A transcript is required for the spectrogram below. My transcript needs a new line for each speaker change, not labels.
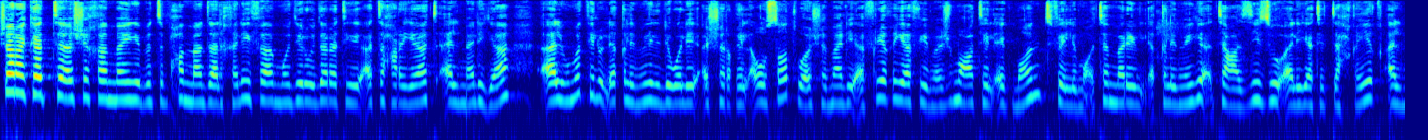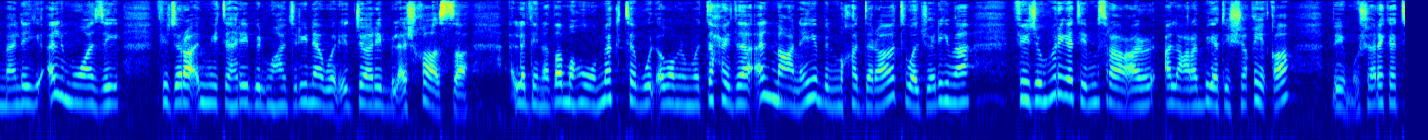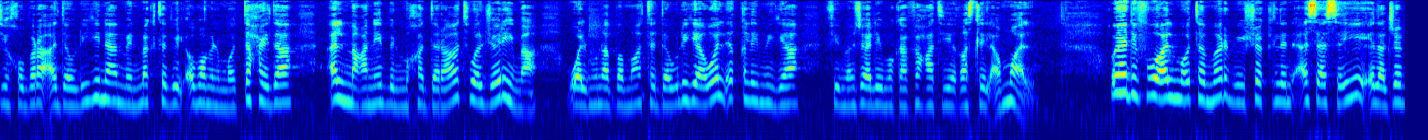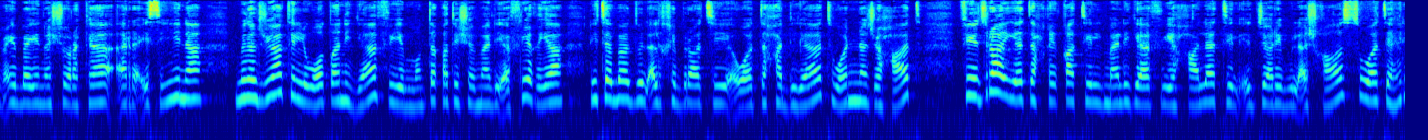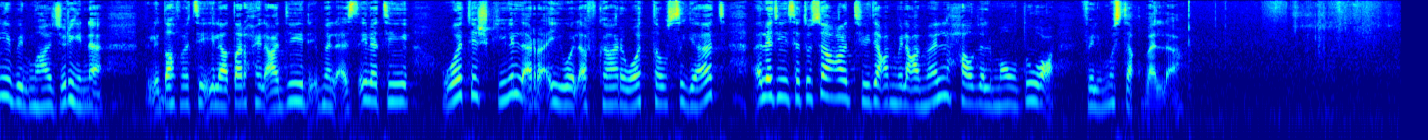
شاركت الشيخة مي بنت محمد الخليفة مدير إدارة التحريات المالية الممثل الإقليمي لدول الشرق الأوسط وشمال أفريقيا في مجموعة الإيغمونت في المؤتمر الإقليمي تعزيز آليات التحقيق المالي الموازي في جرائم تهريب المهاجرين والإتجار بالأشخاص. الذي نظمه مكتب الأمم المتحدة المعني بالمخدرات والجريمة في جمهورية مصر العربية الشقيقة بمشاركة خبراء دوليين من مكتب الأمم المتحدة المعني بالمخدرات والجريمة والمنظمات الدولية والإقليمية في مجال مكافحة غسل الأموال. ويهدف المؤتمر بشكل أساسي إلى الجمع بين الشركاء الرئيسيين من الجهات الوطنية في منطقة شمال أفريقيا لتبادل الخبرات والتحديات والنجاحات في إجراء التحقيقات المالية في حالات الإتجار بالأشخاص وتهريب المهاجرين بالإضافة إلى طرح العديد من الأسئلة وتشكيل الرأي والأفكار والتوصيات التي ستساعد في دعم العمل حول الموضوع في المستقبل.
